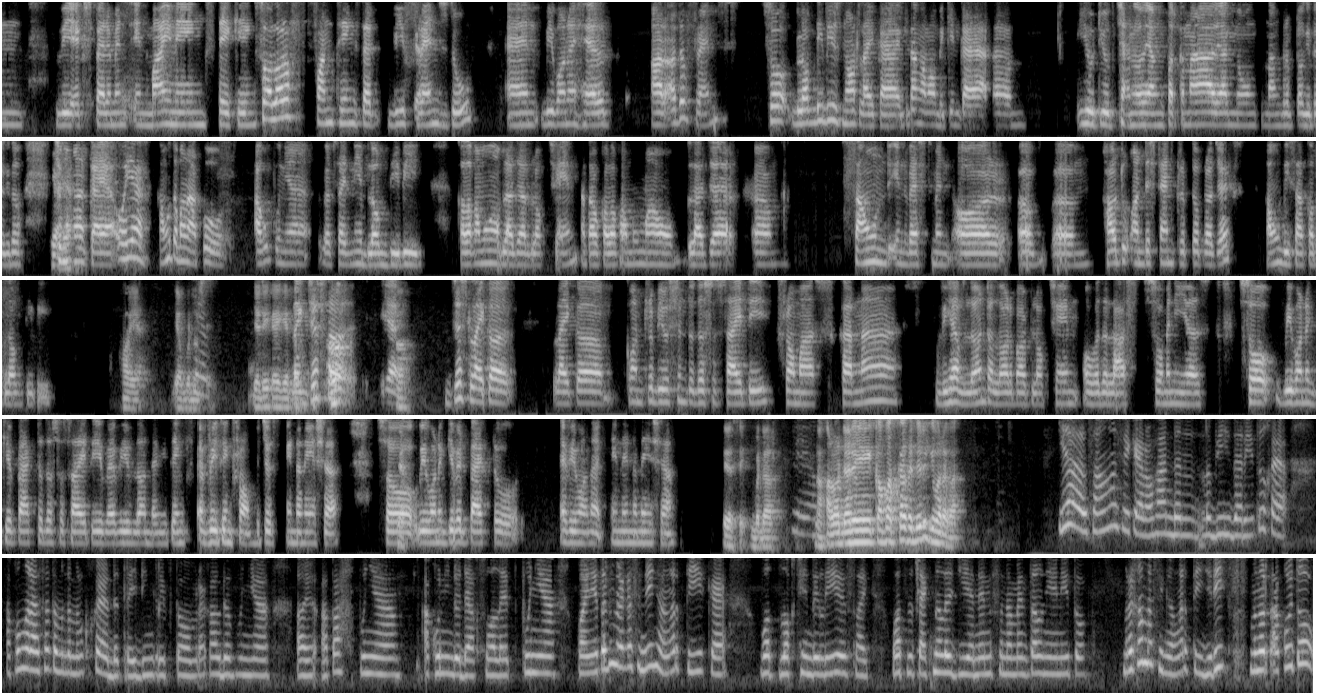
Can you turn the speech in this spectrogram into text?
we experiment in mining, staking. So a lot of fun things that we friends do and we want to help our other friends. So BlockDB is not like kayak, kita nggak mau bikin kayak um, YouTube channel yang terkenal yang ngomong tentang crypto gitu-gitu. Ya, Cuma kayak, oh ya, kamu teman aku. Aku punya website ini BlockDB. Kalau kamu mau belajar blockchain atau kalau kamu mau belajar um, sound investment or uh, um, how to understand crypto projects, kamu bisa ke BlockDB. Oh ya, ya benar Iya. sih. Jadi kayak gitu. Like just Oh, a, yeah, Oh. just like a like a contribution to the society from us. Karena we have learned a lot about blockchain over the last so many years. So we want to give back to the society where we've learned anything, everything from, which is Indonesia. So Yes. we want to give it back to everyone at, in Indonesia. Iya sih, benar. Iya. Nah, kalau dari Kak Pasca sendiri gimana, Kak? Ya, sama sih kayak Rohan dan lebih dari itu kayak aku ngerasa teman-temanku kayak udah trading crypto, mereka udah punya uh, apa punya akun Indodax wallet, punya coinnya, tapi mereka sendiri nggak ngerti kayak what blockchain really is, like what's the technology and then fundamentalnya ini tuh. Mereka masih nggak ngerti. Jadi menurut aku itu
